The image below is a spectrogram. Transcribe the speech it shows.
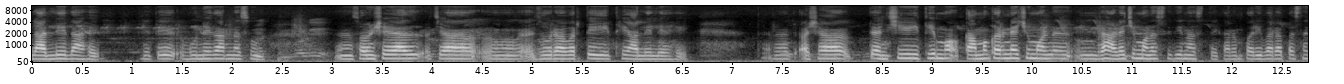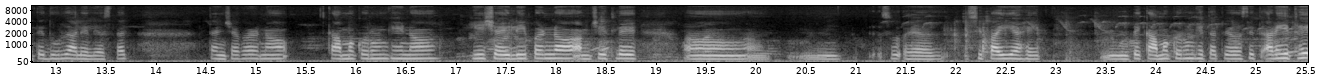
लादलेला आहे. म्हणजे ते गुन्हेगार नसून संशयाच्या जोरावर ते इथे आलेले आहे. तर अशा त्यांची इथे म कामं करण्याची मन राहण्याची मनस्थिती नसते कारण परिवारापासून ते दूर झालेले असतात. त्यांच्याकडनं कामं करून घेणं ही शैली पण आमच्या इथले सु शिपाई आहेत. ते कामं करून घेतात व्यवस्थित. आणि इथे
